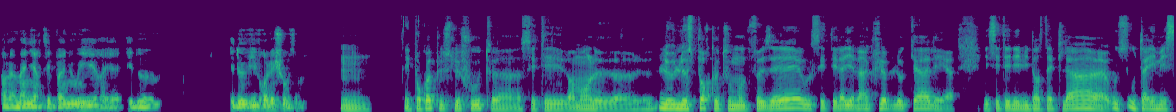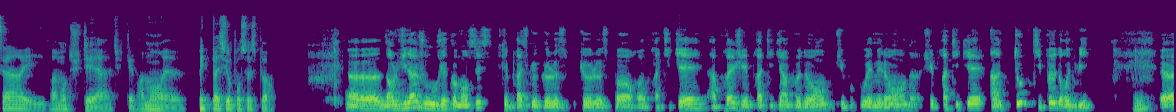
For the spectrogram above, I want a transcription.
dans la manière de s'épanouir et, et, de, et de vivre les choses. Mmh. Et pourquoi plus le foot euh, C'était vraiment le, le, le, sport que tout le monde faisait ou c'était là, il y avait un club local et, euh, et c'était une évidence d'être là euh, ou, ou tu as aimé ça et vraiment tu t'es tu t'es vraiment pris de passion pour ce sport? Euh, dans le village où j'ai commencé, c'était presque que le, que le sport pratiqué. Après, j'ai pratiqué un peu de hand, j'ai beaucoup aimé le hand. J'ai pratiqué un tout petit peu de rugby. Mmh. Euh,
